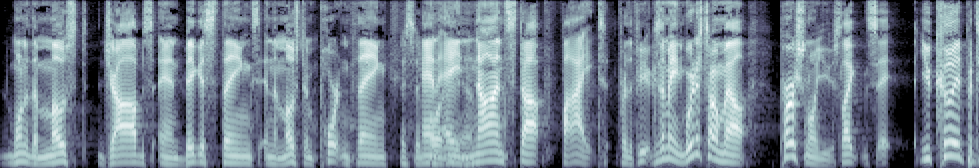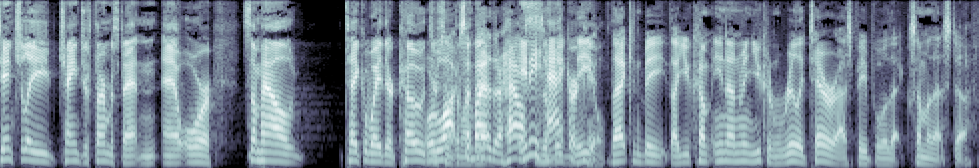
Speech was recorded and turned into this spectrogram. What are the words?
one of the most jobs and biggest things and the most important thing It's and a yeah. nonstop fight for the future. Because I mean, we're just talking about personal use. Like you could potentially change your thermostat and uh, or somehow take away their codes or, or lock somebody like out of that. their house Any is a big hacker can- deal. That can be like you come, you know what I mean. You can really terrorize people with that some of that stuff.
